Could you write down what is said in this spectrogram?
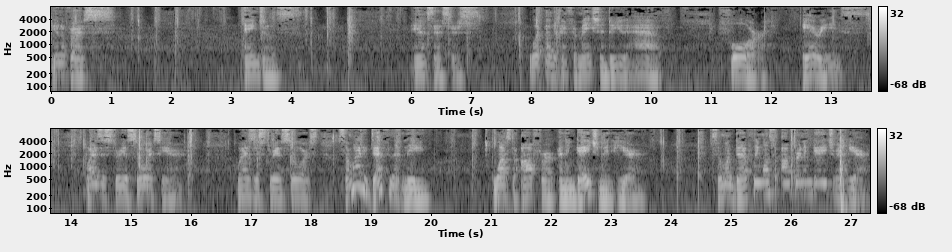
Universe. Angels. Ancestors. What other information do you have for Aries? Why is this Three of Swords here? Why is this Three of Swords? Somebody definitely wants to offer an engagement here. Someone definitely wants to offer an engagement here.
